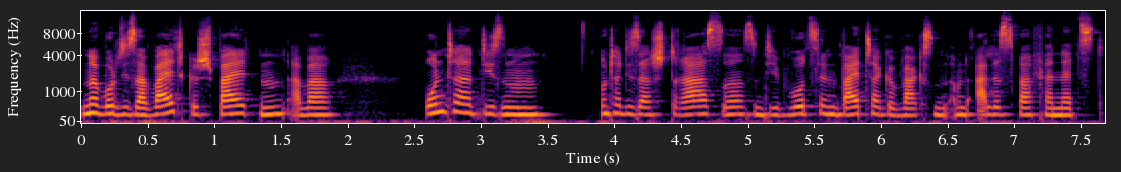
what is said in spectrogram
ne, wurde dieser Wald gespalten, aber unter diesem, unter dieser Straße sind die Wurzeln weitergewachsen und alles war vernetzt.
